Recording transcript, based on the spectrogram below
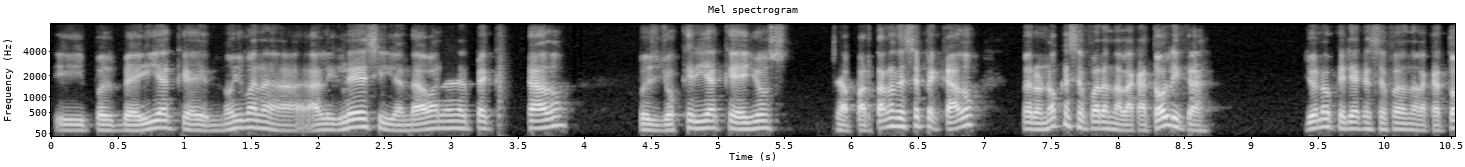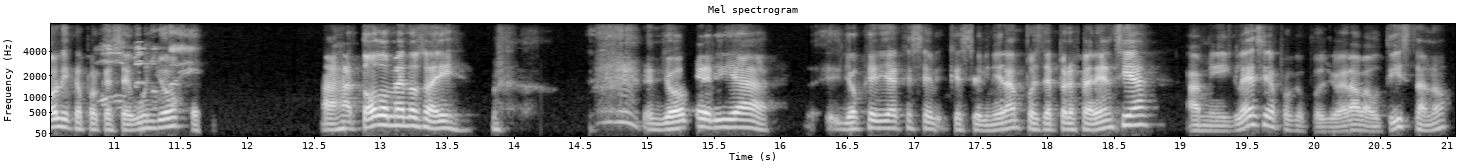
y pues veía que no iban a, la iglesia y andaban en el pecado, pues yo quería que ellos se apartaran de ese pecado, pero no que se fueran a la católica. Yo no quería que se fueran a la católica porque según yo, pues, ajá, todo menos ahí. yo quería, yo quería que se, que se vinieran pues de preferencia a mi iglesia porque pues yo era bautista, ¿no?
